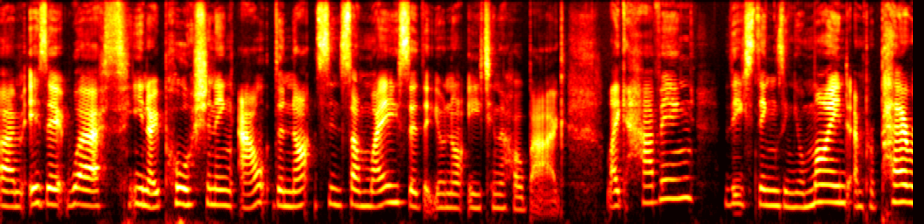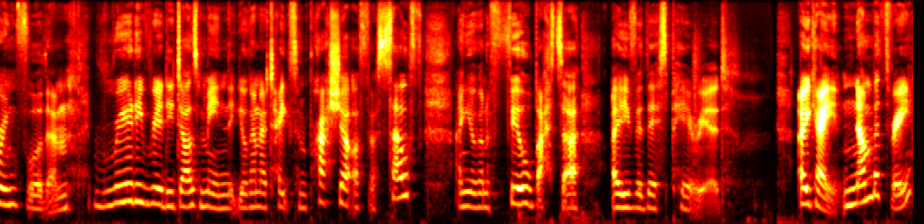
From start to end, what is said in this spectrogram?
Um, is it worth, you know, portioning out the nuts in some way so that you're not eating the whole bag? Like having these things in your mind and preparing for them really, really does mean that you're going to take some pressure off yourself and you're going to feel better over this period. Okay, number three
